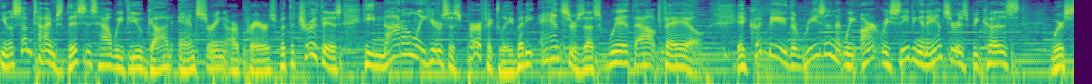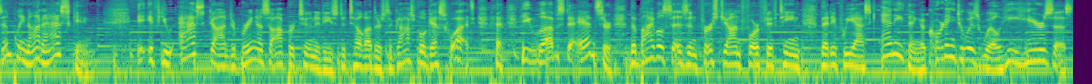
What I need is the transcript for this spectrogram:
You know, sometimes this is how we view God answering our prayers, but the truth is, He not only hears us perfectly, but He answers us without fail. It could be the reason that we aren't receiving an answer is because we're simply not asking. If you ask God to bring us opportunities to tell others the gospel, guess what? he loves to answer. The Bible says in 1 John 4:15 that if we ask anything according to his will, he hears us.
